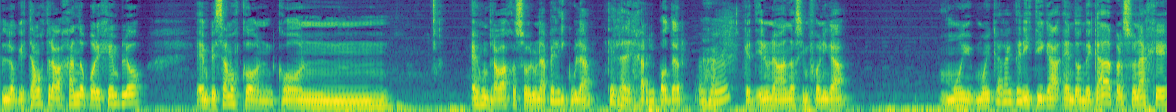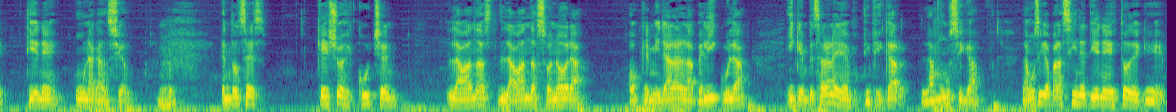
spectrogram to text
lo que estamos trabajando, por ejemplo, empezamos con con es un trabajo sobre una película que es la de Harry Potter, que tiene una banda sinfónica muy muy característica en donde cada personaje tiene una canción. Entonces, que ellos escuchen la banda, la banda sonora o que miraran la película y que empezaran a identificar la música. La música para cine tiene esto de que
